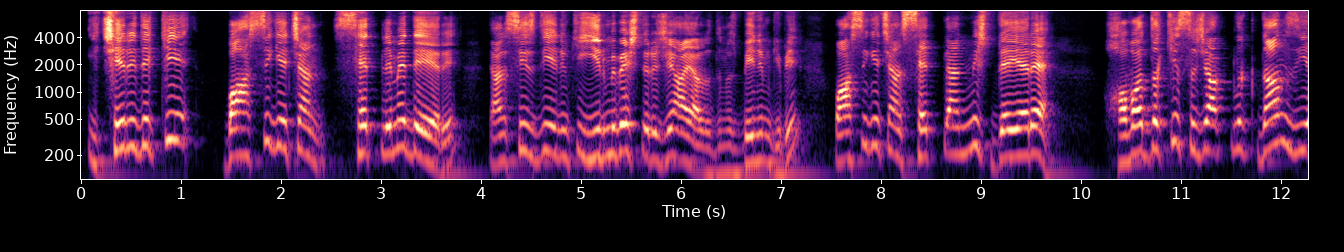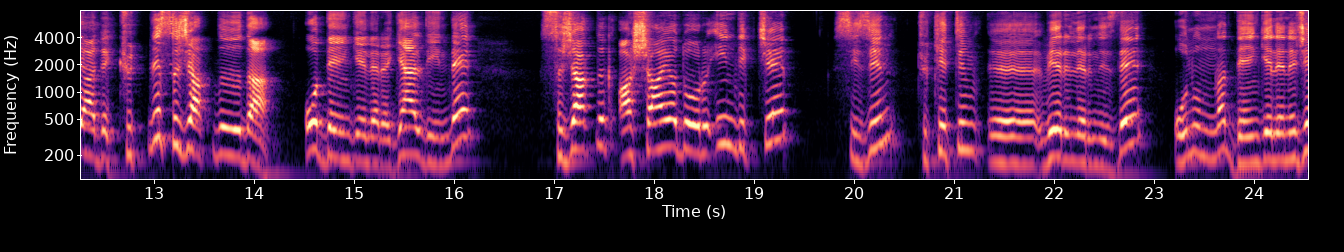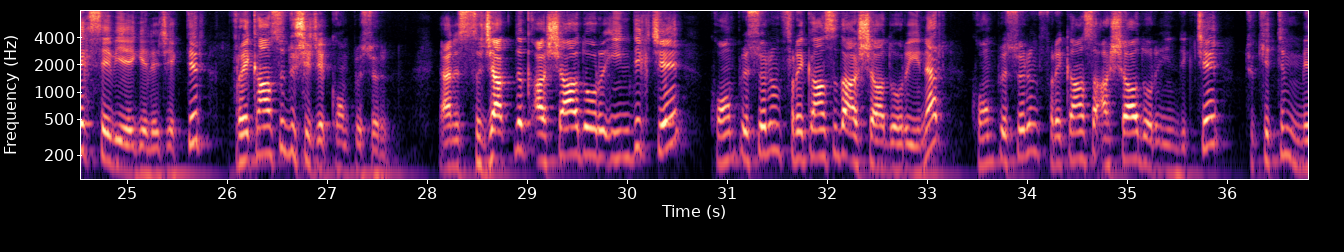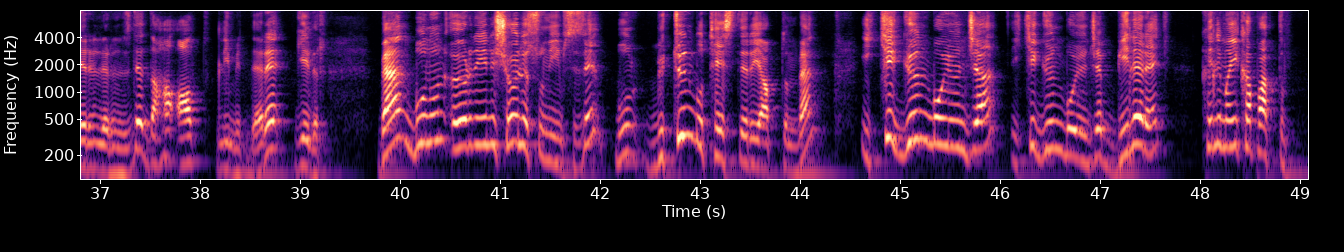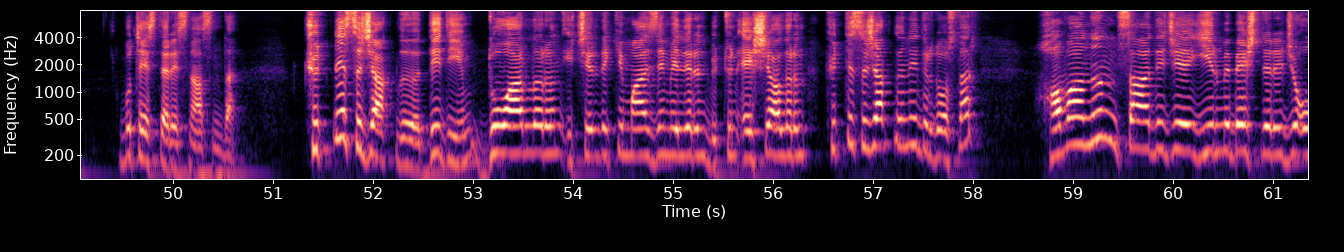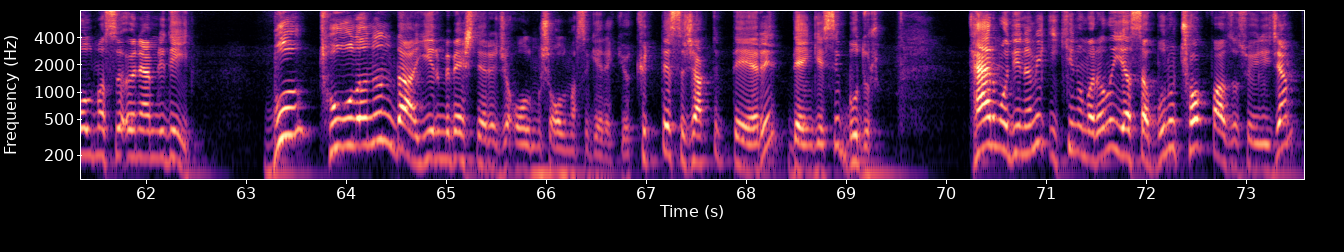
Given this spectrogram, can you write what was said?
İçerideki bahsi geçen setleme değeri yani siz diyelim ki 25 dereceye ayarladınız benim gibi. Bahsi geçen setlenmiş değere havadaki sıcaklıktan ziyade kütle sıcaklığı da o dengelere geldiğinde sıcaklık aşağıya doğru indikçe sizin tüketim e, verilerinizde onunla dengelenecek seviyeye gelecektir. Frekansı düşecek kompresörün. Yani sıcaklık aşağı doğru indikçe kompresörün frekansı da aşağı doğru iner. Kompresörün frekansı aşağı doğru indikçe tüketim verileriniz de daha alt limitlere gelir. Ben bunun örneğini şöyle sunayım size. Bu, bütün bu testleri yaptım ben. İki gün boyunca, iki gün boyunca bilerek klimayı kapattım. Bu testler esnasında. Kütle sıcaklığı dediğim duvarların, içerideki malzemelerin, bütün eşyaların kütle sıcaklığı nedir dostlar? Havanın sadece 25 derece olması önemli değil. Bu tuğlanın da 25 derece olmuş olması gerekiyor. Kütle sıcaklık değeri dengesi budur. Termodinamik 2 numaralı yasa bunu çok fazla söyleyeceğim.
